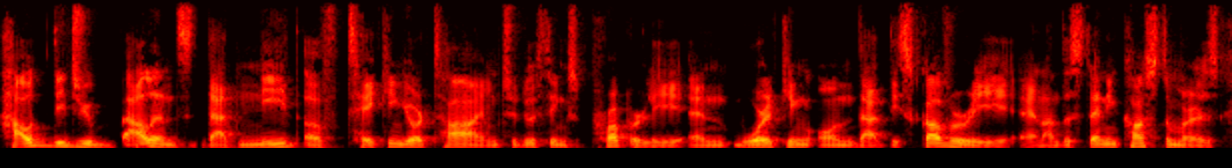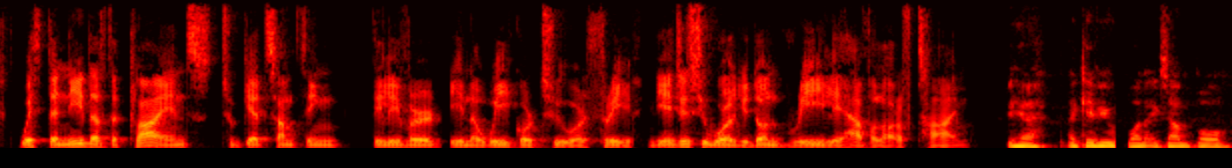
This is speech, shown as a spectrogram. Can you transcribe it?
How did you balance that need of taking your time to do things properly and working on that discovery and understanding customers with the need of the clients to get something delivered in a week or two or three? In the agency world, you don't really have a lot of time. Yeah, I give you one example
